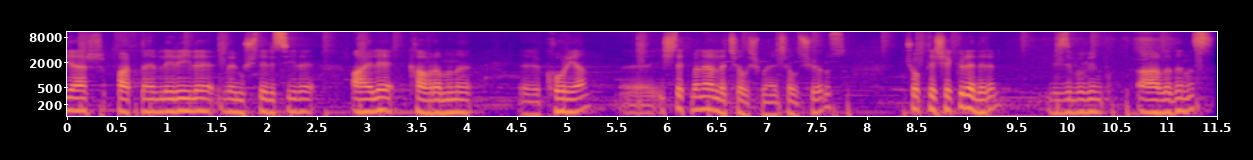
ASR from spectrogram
diğer partnerleriyle ve müşterisiyle aile kavramını e, koruyan e, işletmelerle çalışmaya çalışıyoruz. Çok teşekkür ederim. Bizi bugün ağırladınız.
